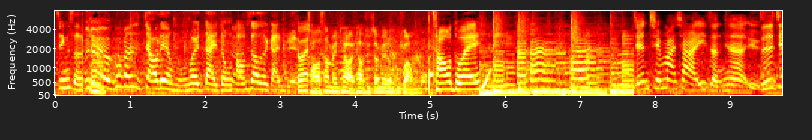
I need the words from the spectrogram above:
精神，我觉得有一部分是教练很会带动好笑的感觉。对，朝上面跳来跳去，教练都不管我。超推。今天清迈下来一整天的雨，直接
